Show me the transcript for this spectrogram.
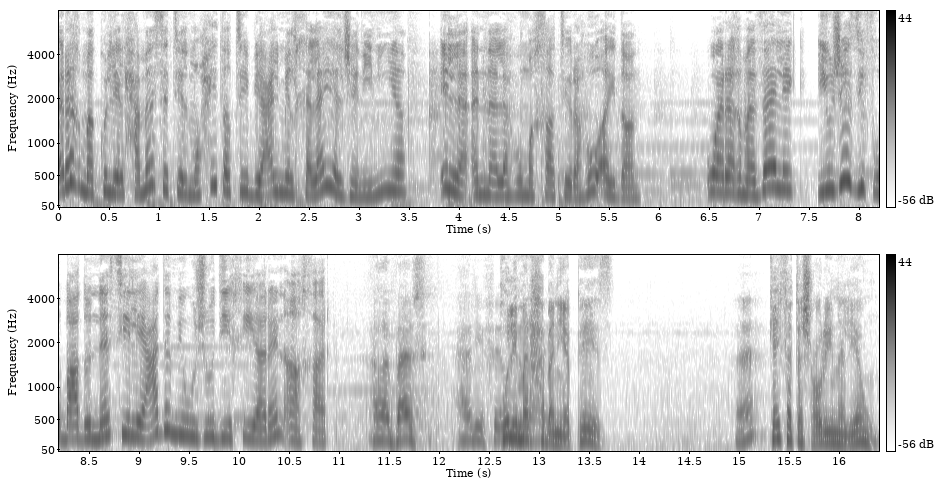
رغم كل الحماسة المحيطة بعلم الخلايا الجنينية إلا أن له مخاطره أيضاً. ورغم ذلك يجازف بعض الناس لعدم وجود خيار آخر. قولي مرحبا يا بيز. كيف تشعرين اليوم؟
